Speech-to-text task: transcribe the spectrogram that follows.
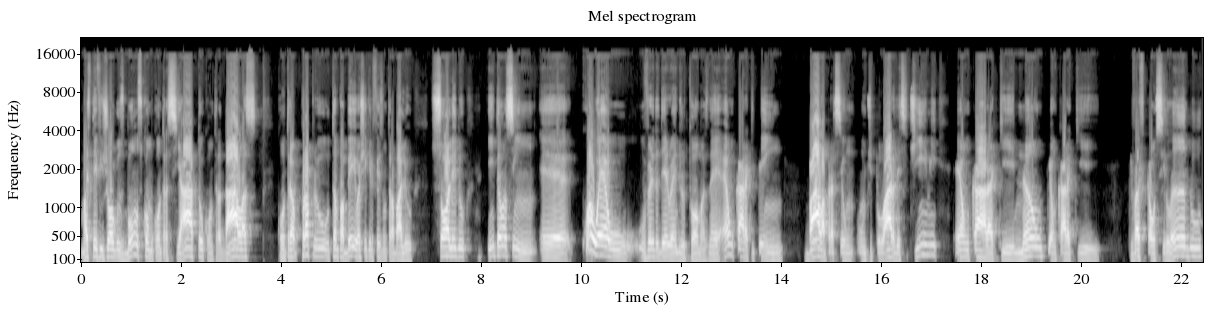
mas teve jogos bons, como contra Seattle, contra Dallas, contra o próprio Tampa Bay, eu achei que ele fez um trabalho sólido. Então, assim, é, qual é o, o, verdadeiro Andrew Thomas, né? É um cara que tem bala para ser um, um, titular desse time, é um cara que não, que é um cara que, que vai ficar oscilando.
